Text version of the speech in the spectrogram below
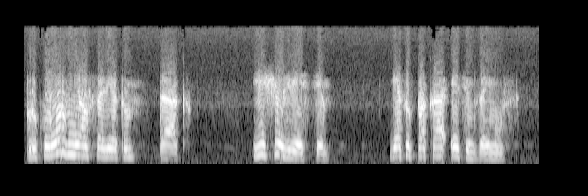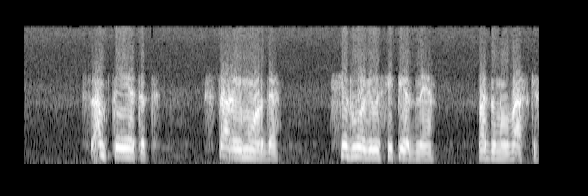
Прокурор внял совету. «Так, еще двести. Я тут пока этим займусь. Сам ты этот, старая морда, седло велосипедное», — подумал Васкис.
